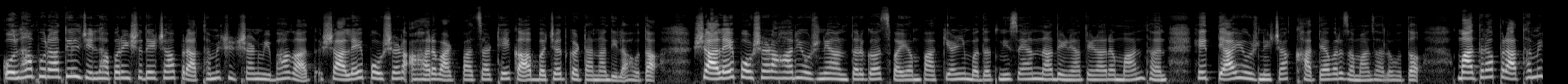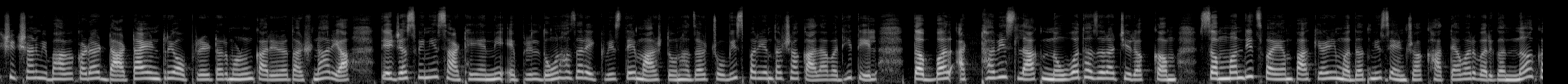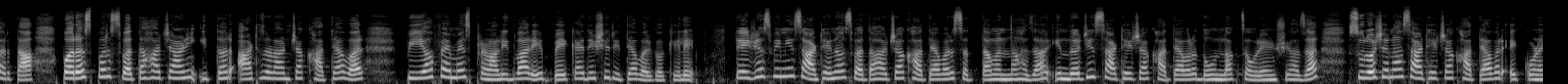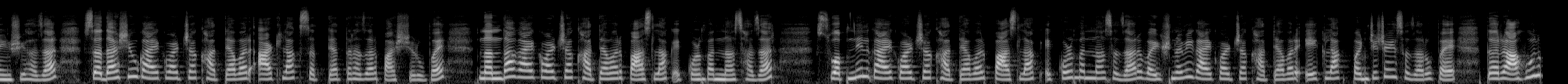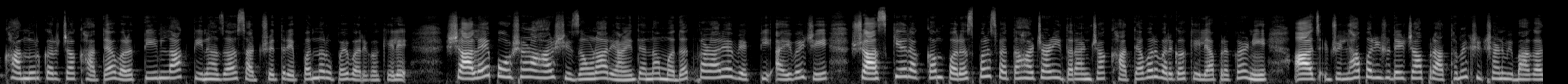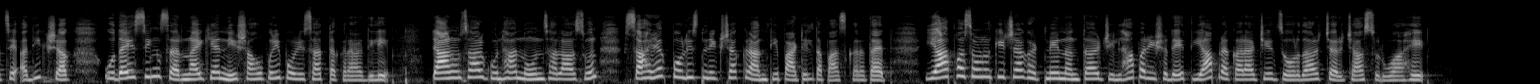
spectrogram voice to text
कोल्हापुरातील जिल्हा परिषदेच्या प्राथमिक शिक्षण विभागात शालेय पोषण आहार वाटपाचा ठेका बचत गटांना दिला होता. शालेय पोषण आहार योजनेअंतर्गत स्वयंपाकी आणि मदतनीस यांना देण्यात येणारं मानधन हे त्या योजनेच्या खात्यावर जमा झालं होतं. मात्र प्राथमिक शिक्षण विभागाकडे डाटा एंट्री ऑपरेटर म्हणून कार्यरत असणाऱ्या तेजस्विनी साठे यांनी एप्रिल दोन हजार एकवीस ते मार्च दोन हजार चोवीस पर्यंतच्या कालावधीतील तब्बल अठ्ठावीस लाख नव्वद हजाराची रक्कम संबंधित स्वयंपाकी आणि मदतनीस यांच्या खात्यावर वर्ग न करता परस्पर स्वतःच्या आणि इतर आठ जणांच्या खात्यावर पी एफ एम एस प्रणालीद्वारे बेकायदेशीररित्या वर्ग केले. तेजस्विनी साठेनं स्वतःच्या खात्यावर सत्तावन्न हजार इंद्रजित साठेच्या खात्यावर दोन लाख चौऱ्याऐंशी हजार सुलोचना साठेच्या खात्यावर एकोणऐंशी हजार सदाशिव गायकवाडच्या खात्यावर आठ लाख सत्याहत्तर हजार पाचशे रुपये नंदा गायकवाडच्या खात्यावर पाच लाख एकोणपन्नास हजार स्वप्नील गायकवाडच्या खात्यावर पाच लाख एकोणपन्नास हजार वैष्णवी गायकवाडच्या खात्यावर एक लाख पंचेचाळीस हजार रुपये तर राहुल खानूरकरच्या खात्यावर तीन लाख तीन हजार सातशे त्रेपन्न रुपये वर्ग केले. शालेय पोषण आहार शिजवणाऱ्या आणि त्यांना मदत करणाऱ्या व्यक्तीऐवजी शासकीय रक्कम परस्पर स्वतःच्या आणि इतरांच्या खात्यावर वर्ग केल्याप्रकरणी आज जिल्हा परिषदेच्या प्राथमिक शिक्षण विभागाचे अधीक्षक उदयसिंग सरनाईक यांनी शाहूपुरी पोलिसात तक्रार दिली. त्यानुसार गुन्हा नोंद झाला असून सहाय्यक पोलीस निरीक्षक क्रांती पाटील तपास करत आहेत. या फसवणुकीच्या घटनेनंतर जिल्हा परिषदेत या प्रकाराची जोरदार चर्चा सुरू आहे.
